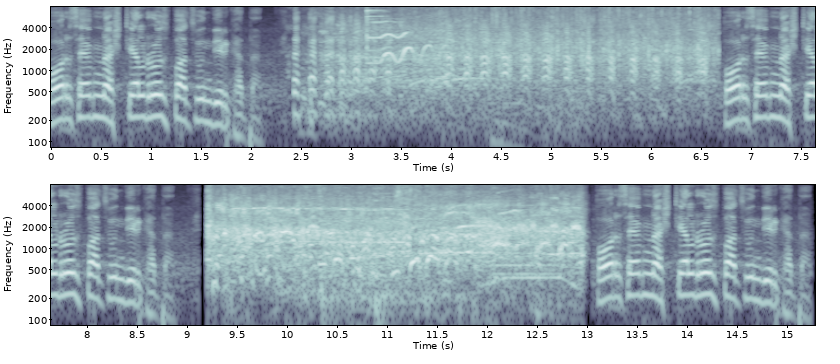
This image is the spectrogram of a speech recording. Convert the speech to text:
पवारसाहेब नाश्त्याला रोज पाच उंदीर खातात. पवारसाहेब नाश्त्याला रोज पाच उंदीर खातात. पवारसाहेब नाश्त्याला रोज पाच उंदीर खातात.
